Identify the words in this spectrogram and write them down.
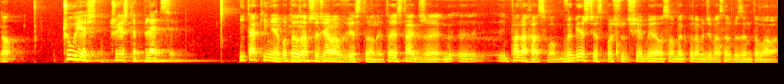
no czujesz, czujesz te plecy. I tak i nie, bo to zawsze działa w dwie strony. To jest tak, że y, pada hasło, wybierzcie spośród siebie osobę, która będzie Was reprezentowała.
